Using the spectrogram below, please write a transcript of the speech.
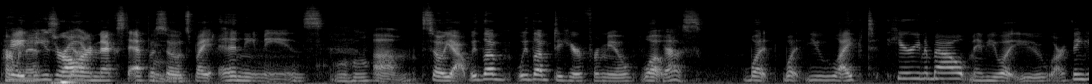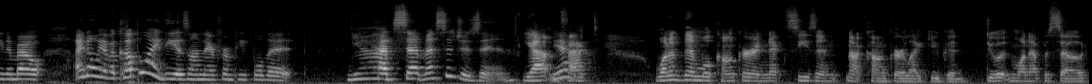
Permanent. hey, these are all Yeah. our next episodes by any means. Um, so yeah, we'd love we'd love to hear from you. What yes. what what you liked hearing about, maybe what you are thinking about. I know we have a couple ideas on there from people that Yeah. had sent messages in. yeah, in Yeah. fact, one of them will conquer in next season. Not conquer, like you could do it in one episode,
